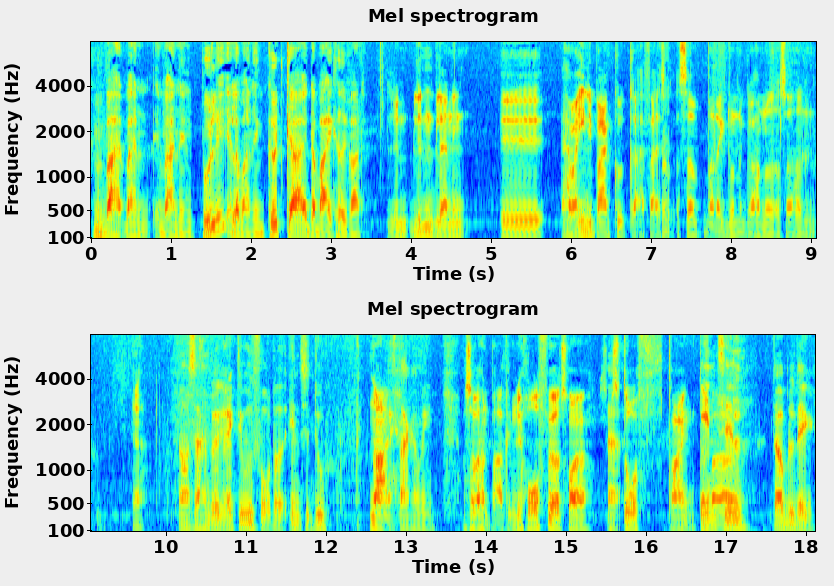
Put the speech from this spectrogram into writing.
Men var, var, han, var han en bully, eller var han en good guy, der bare ikke havde grædt? Lidt, lidt en blanding. Øh, han var egentlig bare en good guy, faktisk. Ja. Og så var der ikke nogen, der gør ham noget, og så havde han... Ja. Nå, så han blev ikke rigtig udfordret, indtil du Nej, stak ham en. og så var han bare rimelig hårdfør, tror jeg. En Ja. stor dreng, der Indtil bare... dobbeltdæk.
